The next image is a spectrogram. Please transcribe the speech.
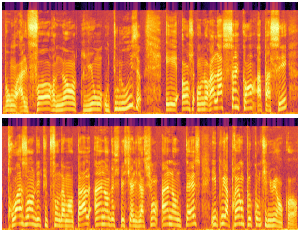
Bon, Alfort, Nantes, Lyon ou Toulouse. Et on aura là cinq ans à passer, trois ans d'études fondamentales, un an de spécialisation, un an de thèse, et puis après on peut continuer encore.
